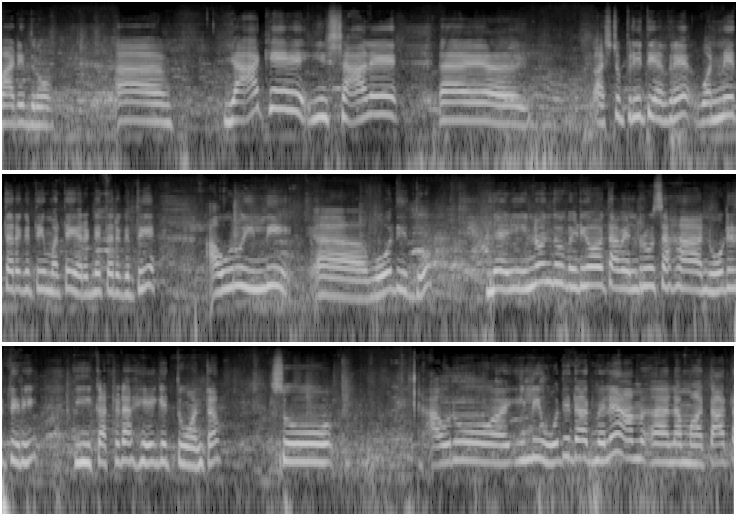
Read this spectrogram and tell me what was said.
ಮಾಡಿದರು. ಯಾಕೆ ಈ ಶಾಲೆ ಅಷ್ಟು ಪ್ರೀತಿ ಅಂದರೆ ಒಂದನೇ ತರಗತಿ ಮತ್ತು ಎರಡನೇ ತರಗತಿ ಅವರು ಇಲ್ಲಿ ಓದಿದ್ದು. ಇನ್ನೊಂದು ವಿಡಿಯೋ ತಾವೆಲ್ಲರೂ ಸಹ ನೋಡಿರ್ತೀರಿ. ಈ ಕಟ್ಟಡ ಹೇಗಿತ್ತು ಅಂತ. ಸೊ ಅವರು, ಇಲ್ಲಿ ಓದಿದಾದ್ಮೇಲೆ ನಮ್ಮ ತಾತ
